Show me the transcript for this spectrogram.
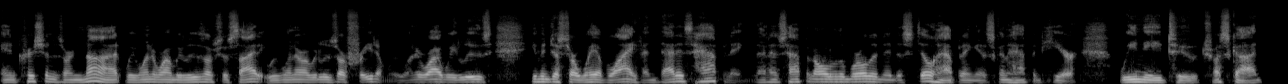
and Christians are not, we wonder why we lose our society. We wonder why we lose our freedom. We wonder why we lose even just our way of life. And that is happening. That has happened all over the world and it is still happening. It's going to happen here. We need to trust God,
